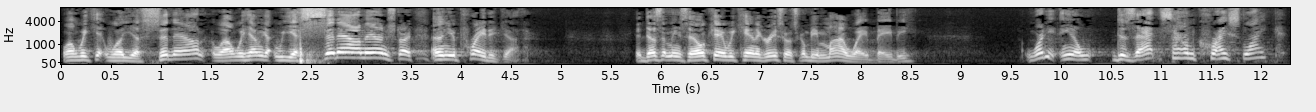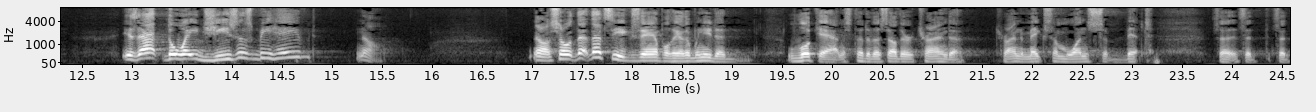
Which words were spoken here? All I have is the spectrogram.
Well, we can, well, you sit down. Well, we haven't got, well, you sit down there and start, and then you pray together. It doesn't mean say, okay, we can't agree, so it's going to be my way, baby. What do you, you know, does that sound Christ-like? Is that the way Jesus behaved? No. No, so that, that's the example there that we need to look at instead of this other trying to, trying to make someone submit. A, it's a, it's a,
